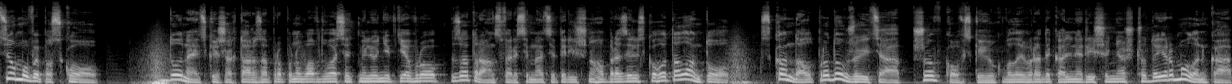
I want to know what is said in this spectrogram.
цьому випуску. Донецький шахтар запропонував 20 мільйонів євро за трансфер 17-річного бразильського таланту. Скандал продовжується. Шовковський ухвалив радикальне рішення щодо Ярмоленка.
